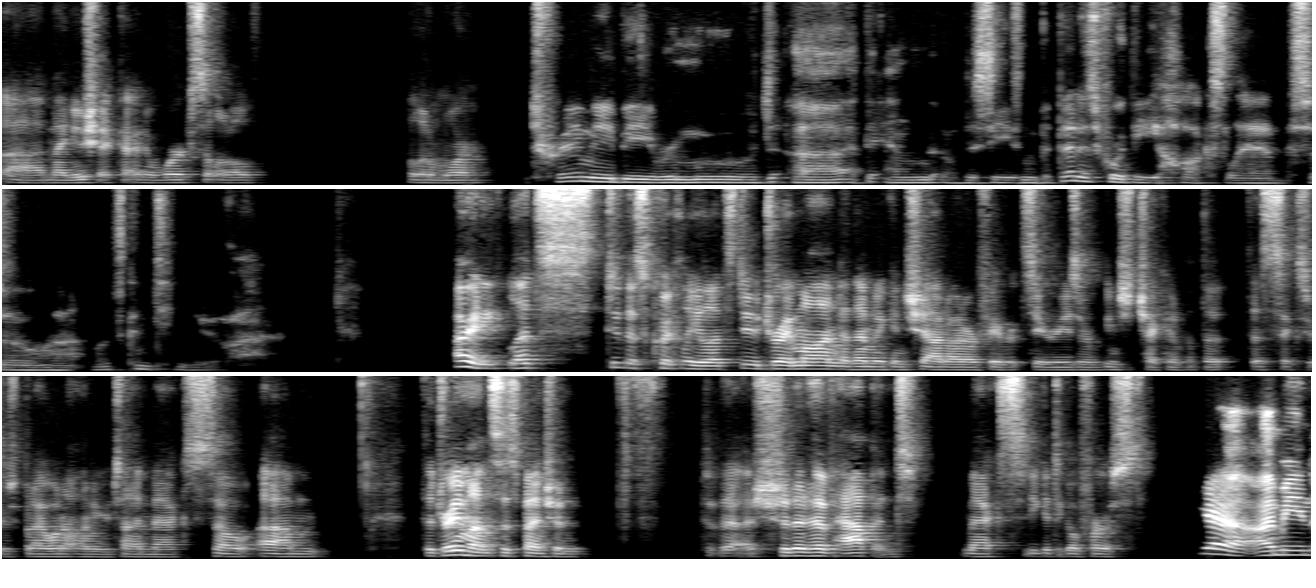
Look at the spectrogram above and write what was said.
uh, minutia kind of works a little, a little more. Trae may be removed uh, at the end of the season, but that is for the Hawks lab. So uh, let's continue. Alrighty, let's do this quickly. Let's do Draymond, and then we can shout out our favorite series, or we can just check in with the, the Sixers. But I want to honor your time, Max. So, um, the Draymond suspension, uh, should it have happened? Max, you get to go first. Yeah, I mean,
